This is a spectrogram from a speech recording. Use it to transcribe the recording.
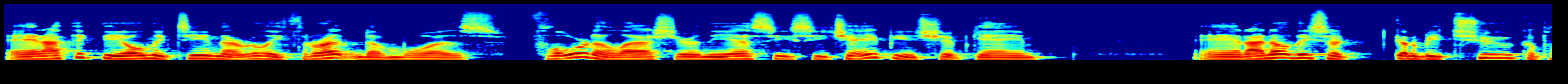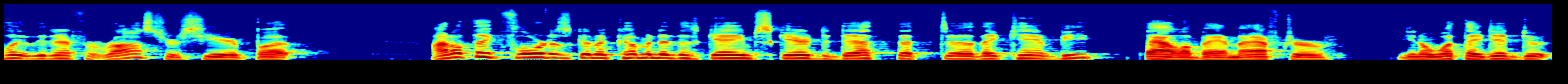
And I think the only team that really threatened them was Florida last year in the SEC championship game. And I know these are going to be two completely different rosters here, but I don't think Florida's going to come into this game scared to death that uh, they can't beat Alabama after you know what they did to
